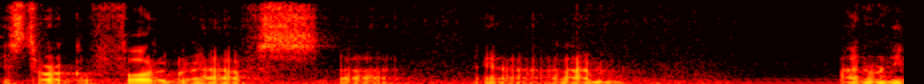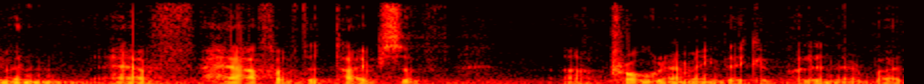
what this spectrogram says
historical photographs, uh, and I'm, I don't even have half of the types of uh, programming they could put in there, but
